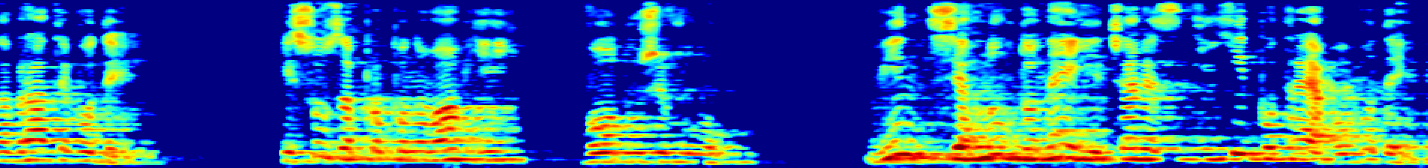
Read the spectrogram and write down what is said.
набрати води. Ісус запропонував їй воду живу. Він сягнув до неї через її потребу води.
